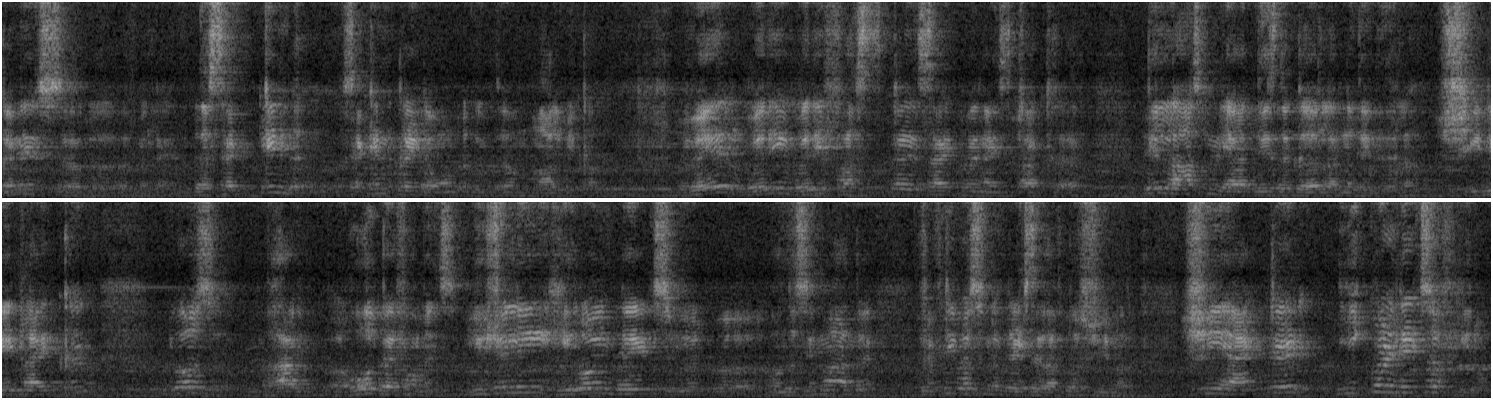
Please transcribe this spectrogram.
Ganesh ಮೇಲೆ ದ ಸೆಕೆಂಡ್ ಸೆಕೆಂಡ್ ಕ್ರೈಟ್ I want to the Malvika where very very first I sight when I start her Till last minute, yeah, this is the girl, nothing is there. She did like her because her uh, whole performance. Usually, heroine rates uh, on the cinema, 50% of rates are of she female. She acted equal dates of hero.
